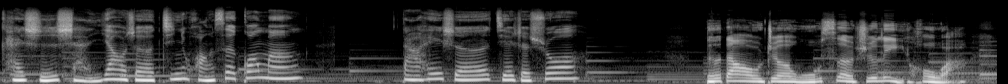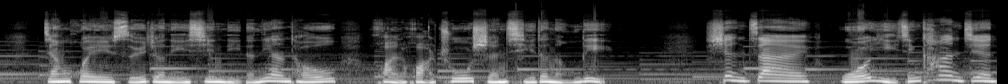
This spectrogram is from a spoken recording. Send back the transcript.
开始闪耀着金黄色光芒。大黑蛇接着说：“得到这无色之力以后啊，将会随着你心里的念头幻化出神奇的能力。现在我已经看见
